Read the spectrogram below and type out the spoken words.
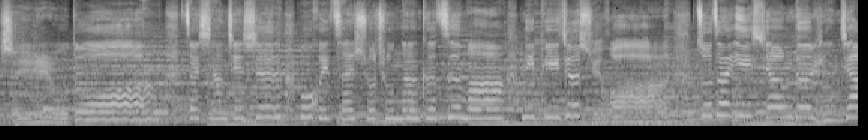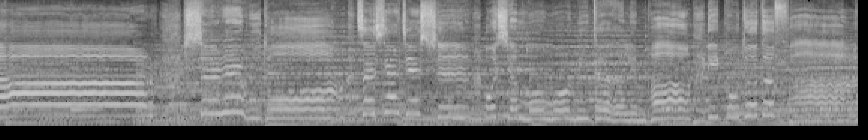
时日无多，再相见时，我会再说出那个字吗？你披着雪花，坐在异乡的人家。想摸摸你的脸庞，已不多的发，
